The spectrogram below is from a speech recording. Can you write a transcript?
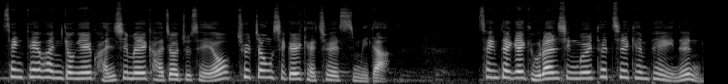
생태 환경에 관심을 가져주세요 출정식을 개최했습니다. 생태계 교란식물 퇴치 캠페인은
